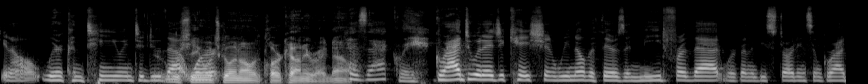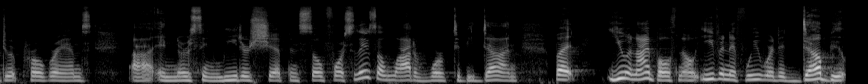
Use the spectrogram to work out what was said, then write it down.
you know we're continuing to do that We're seeing work. what's going on with Clark County right now. Exactly. Graduate education, we know that there's a need for that. We're going to be starting some graduate programs uh, in nursing leadership and so forth. So there's a lot of work to be done. But you and I both know, even if we were to double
